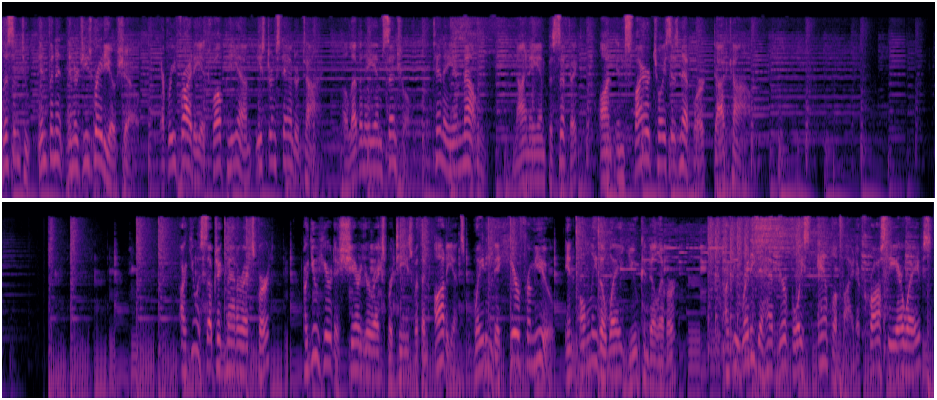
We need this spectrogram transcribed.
Listen to Infinite Energies radio show every Friday at 12 p.m. Eastern Standard Time, 11 a.m. Central, 10 a.m. Mountain, 9 a.m. Pacific on InspiredChoicesNetwork.com. Are you a subject matter expert? Are you here to share your expertise with an audience waiting to hear from you in only the way you can deliver? Are you ready to have your voice amplified across the airwaves?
